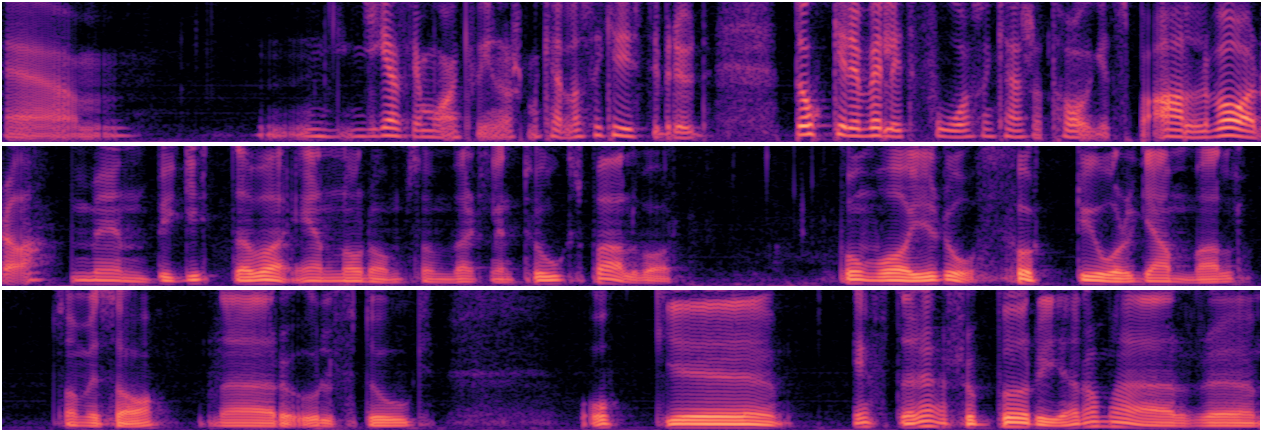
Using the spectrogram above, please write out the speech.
ehm, ganska många kvinnor som kallar sig Kristi brud. Dock är det väldigt få som kanske har tagits på allvar då. Men Birgitta var en av dem som verkligen togs på allvar. Hon var ju då 40 år gammal, som vi sa, när Ulf dog. Och eh, efter det här så börjar de här eh,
